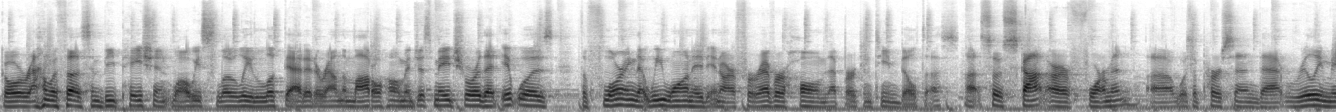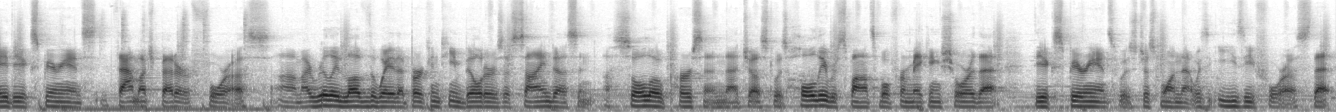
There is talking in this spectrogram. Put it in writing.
go around with us and be patient while we slowly looked at it around the model home and just made sure that it was the flooring that we wanted in our forever home that Team built us. Uh, so Scott, our foreman, uh, was a person that really made the experience that much better for us. Um, I really love the way that Team Builders assigned us an, a solo person that just was wholly responsible for making sure that the experience was just one that was easy for us, that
